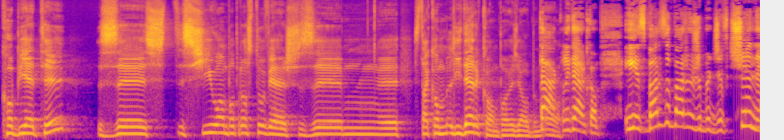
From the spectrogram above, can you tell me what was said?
kobiety z, z, z siłą po prostu, wiesz, z, mm, y, z taką liderką, powiedziałbym. Tak, O. liderką. I jest bardzo ważne, żeby dziewczyny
